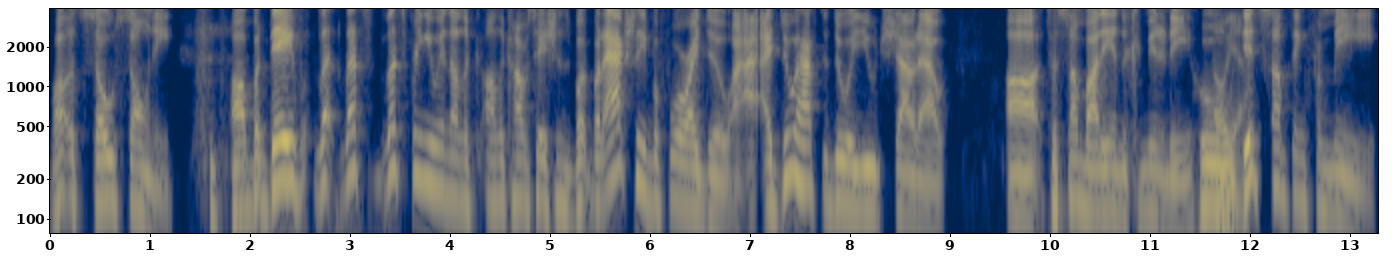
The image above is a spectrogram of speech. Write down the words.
well, it's so Sony. Uh, but Dave, let, let's let's bring you in on the on the conversations. But but actually, before I do, I, I do have to do a huge shout out uh, to somebody in the community who oh, yeah. did something for me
